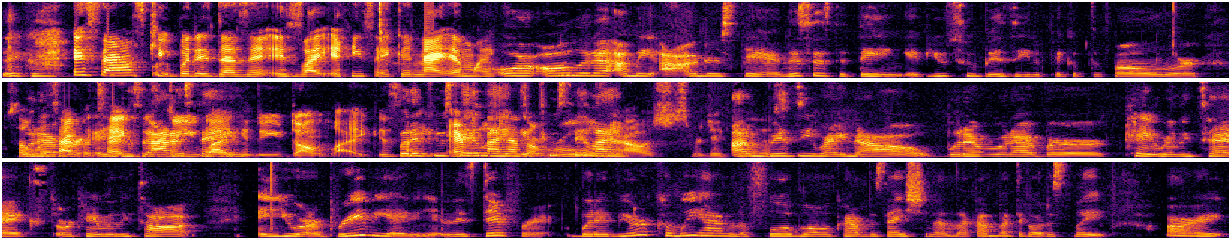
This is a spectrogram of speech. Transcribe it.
It sounds cute, but it doesn't. It's like if he say good night, I'm like, or all of that. I mean, I understand. This is the thing. If you too busy to pick up the phone or so whatever, what type of and you text do you say, like and do you don't like? It's But like if you say, like- has a if you say, like, now. It's just ridiculous. I'm busy right now, whatever, whatever, can't really text or can't really talk, and you are abbreviating it, and it's different. But if you're, can we having a full blown conversation? I'm like, I'm about to go to sleep. All right,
